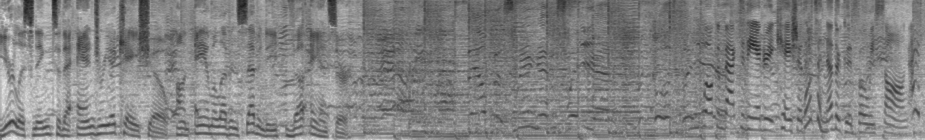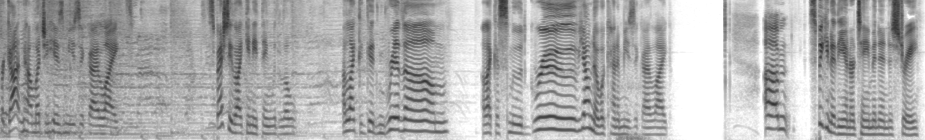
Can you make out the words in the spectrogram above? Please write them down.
You're listening to The Andrea Kaye Show on AM 1170, The Answer. Welcome back to the Andrea Kaye Show. That's another good Bowie song. I had forgotten how much of his music I liked, especially like anything with low. I like a good rhythm. I like a smooth groove. Y'all know what kind of music I like. Um, speaking of the entertainment industry,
